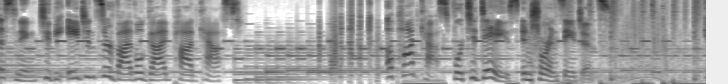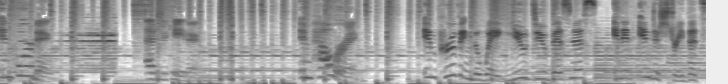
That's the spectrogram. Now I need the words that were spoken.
listening to the Agent Survival Guide podcast, a podcast for today's insurance agents. Informing, educating, empowering, improving the way you do business in an industry that's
